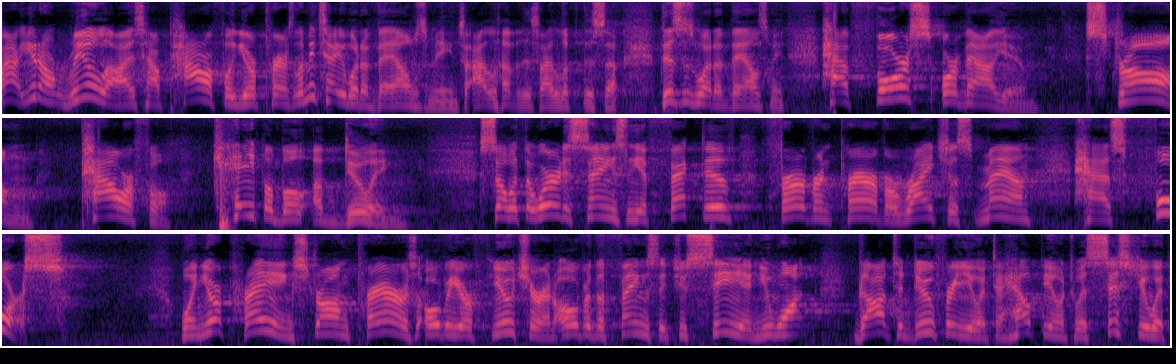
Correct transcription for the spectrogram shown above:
Wow, you don't realize how powerful your prayers. Let me tell you what avails means. I love this. I looked this up. This is what avails means. Have force or value. Strong, powerful, capable of doing. So, what the word is saying is the effective, fervent prayer of a righteous man has force. When you're praying strong prayers over your future and over the things that you see and you want God to do for you and to help you and to assist you with.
